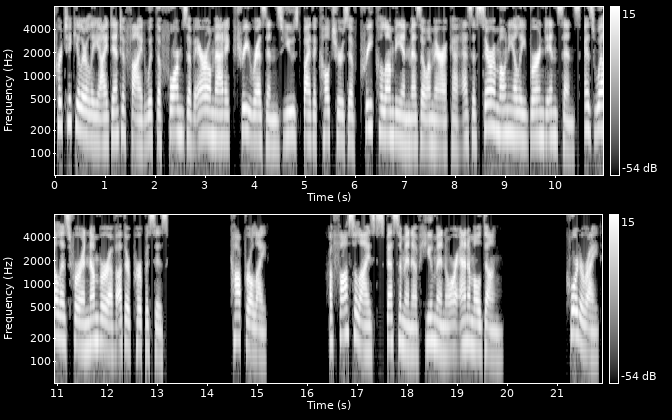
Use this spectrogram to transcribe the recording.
particularly identified with the forms of aromatic tree resins used by the cultures of pre-Columbian Mesoamerica as a ceremonially burned incense, as well as for a number of other purposes. Coprolite A fossilized specimen of human or animal dung. Cordierite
